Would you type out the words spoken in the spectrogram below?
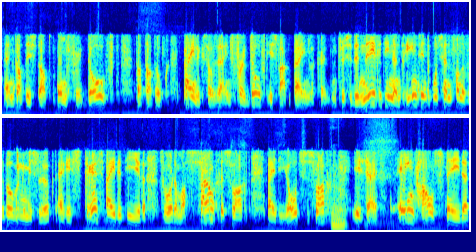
en dat is dat onverdoofd, dat dat ook pijnlijk zou zijn. Verdoofd is vaak pijnlijker. Tussen de 19 en 23 procent van de verdovingen mislukt. Er is stress bij de dieren. Ze worden massaal geslacht. Bij de Joodse slacht is er één halssnede,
